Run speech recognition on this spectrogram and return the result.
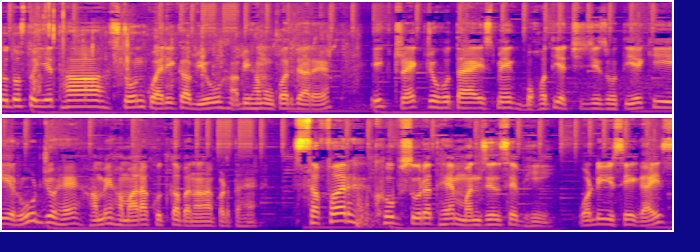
तो दोस्तों ये था स्टोन क्वेरी का व्यू अभी हम ऊपर जा रहे हैं। एक ट्रैक जो होता है इसमें एक बहुत ही अच्छी चीज़ होती है कि रूट जो है हमें हमारा खुद का बनाना पड़ता है। सफ़र खूबसूरत है मंजिल से भी। What do you say guys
